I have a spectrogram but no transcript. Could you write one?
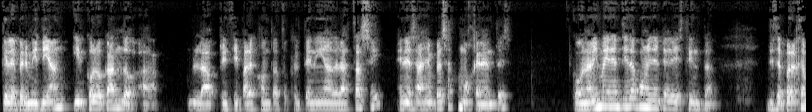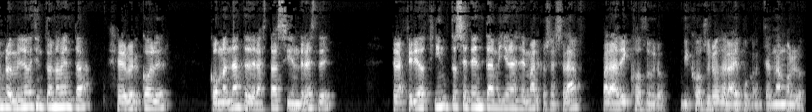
que le permitían ir colocando a los principales contactos que él tenía de la Stasi en esas empresas como gerentes, con la misma identidad, con una identidad distinta. Dice, por ejemplo, en 1990, Herbert Kohler, comandante de la Stasi en Dresde, transfirió 170 millones de marcos a Slav para discos duros, discos duros de la época, entendámoslo.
